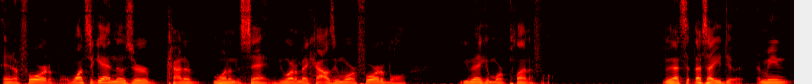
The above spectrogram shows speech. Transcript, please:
and affordable. Once again, those are kind of one and the same. If you want to make housing more affordable, you make it more plentiful. That's that's how you do it. I mean,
